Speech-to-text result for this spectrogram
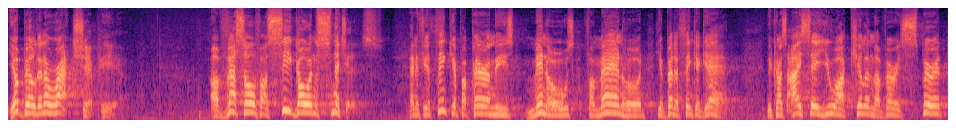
You're building a rat ship here. A vessel for seagoing snitches. And if you think you're preparing these minnows for manhood, you better think again. Because I say you are killing the very spirit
